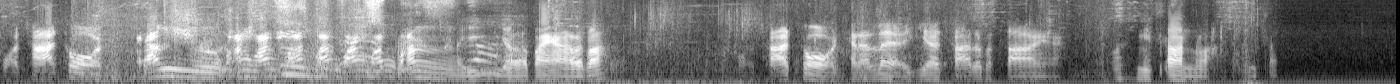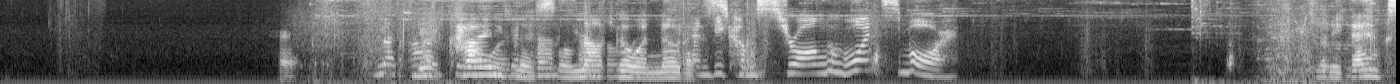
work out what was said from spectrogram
ขอชาร์จก่อนวังวังวังวังวังวังวังปังไอ้เหี้ยตายหาไปปะขอชาร์จก่อนแค่นั้นแหละไอ้เหี้ยชาร์จแล้วมันตายไงเฮ้ยมีสั้นว่ะมีสั้น Your kindness will not go And unnoticed. become strong once more. Many thanks.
